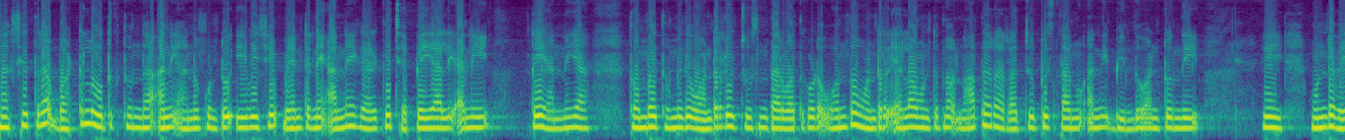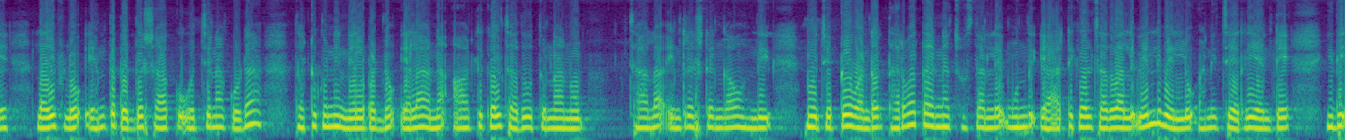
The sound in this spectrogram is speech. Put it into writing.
నక్షత్ర బట్టలు ఉతుకుతుందా? అని అనుకుంటూ ఈ విషయం వెంటనే అన్నయ్య గారికి చెప్పేయాలి అని అంటే అన్నయ్య తొంభై తొమ్మిది వండర్లు చూసిన తర్వాత కూడా వంద వండర్ ఎలా ఉంటుందో నాతో రా చూపిస్తాను అని బిందు అంటుంది. ఈ ఉండవే లైఫ్లో ఎంత పెద్ద షాక్ వచ్చినా కూడా తట్టుకుని నిలబడడం ఎలా అన్న ఆర్టికల్ చదువుతున్నాను. చాలా ఇంట్రెస్టింగ్గా ఉంది. నువ్వు చెప్పే వండర్ తర్వాత అయినా చూస్తానులే ముందు ఈ ఆర్టికల్ చదవాలి వెళ్ళి వెళ్ళు అని చెర్రీ అంటే ఇది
